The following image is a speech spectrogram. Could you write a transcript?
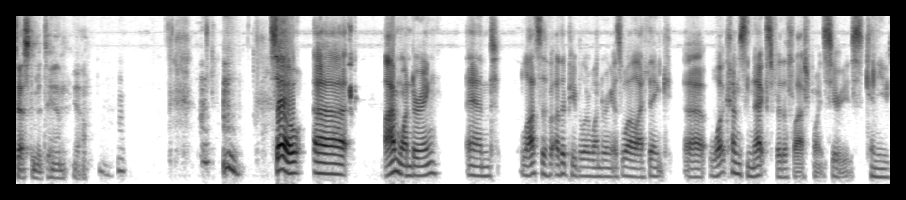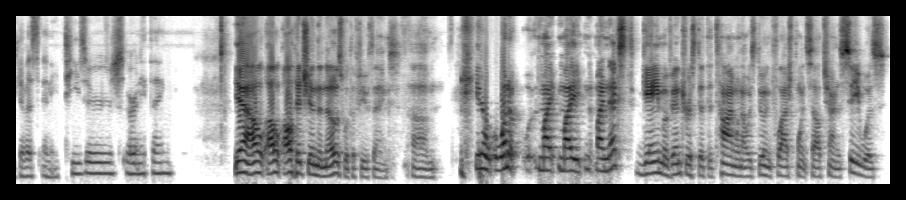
testament to him. Yeah. so uh, I'm wondering, and lots of other people are wondering as well. I think uh, what comes next for the Flashpoint series? Can you give us any teasers or anything? Yeah, I'll, I'll, I'll hit you in the nose with a few things. Um, you know, one of my my my next game of interest at the time when I was doing Flashpoint South China Sea was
